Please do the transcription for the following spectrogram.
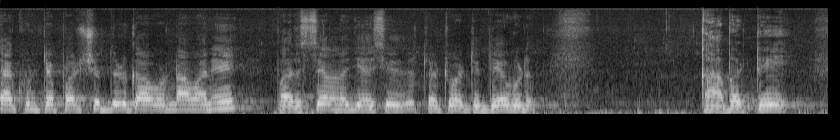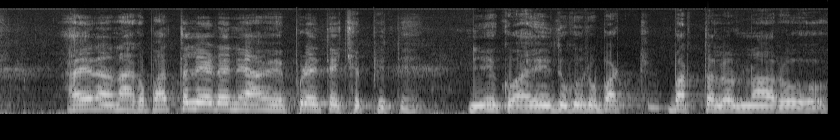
లేకుంటే పరిశుద్ధుడుగా ఉన్నామని పరిశీలన చేసేటటువంటి దేవుడు. కాబట్టి ఆయన నాకు భర్త లేడని ఆమె ఎప్పుడైతే చెప్పింది నీకు ఐదుగురు భర్త భర్తలు ఉన్నారు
